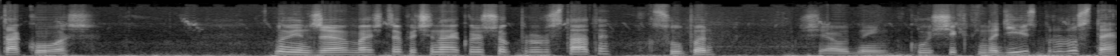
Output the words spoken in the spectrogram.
також. Ну він же, бачите, починає корішок проростати. Супер. Ще один кущик. Надіюсь, проросте.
